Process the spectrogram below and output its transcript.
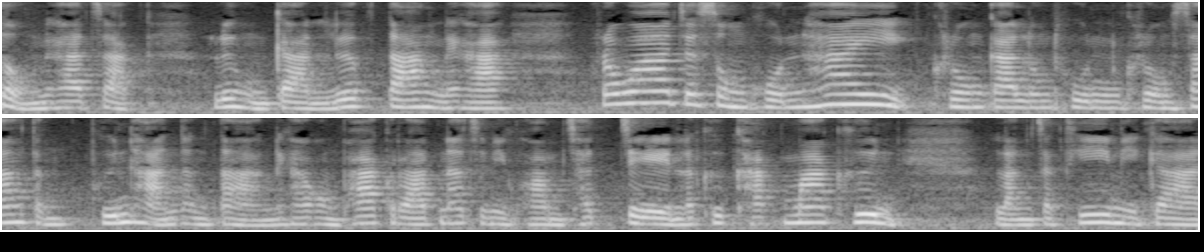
สงส์นะคะจากเรื่องของการเลือกตั้งนะคะ เพราะว่าจะส่งผลให้โครงการลงทุนโครงสร้างพื้นฐานต่างๆนะคะของภาครัฐน่าจะมีความชัดเจนและคือคักมากขึ้น หลังจากที่มีการ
